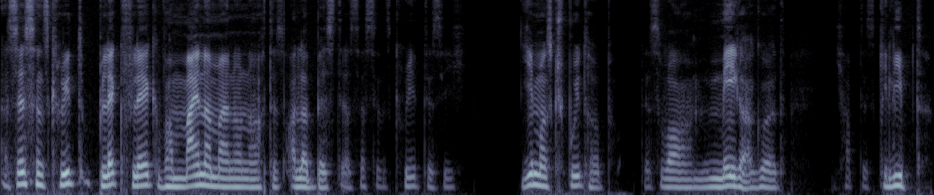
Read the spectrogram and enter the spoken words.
Assassin's Creed Black Flag war meiner Meinung nach das allerbeste Assassin's Creed, das ich jemals gespielt habe. Das war mega gut. Ich habe das geliebt.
